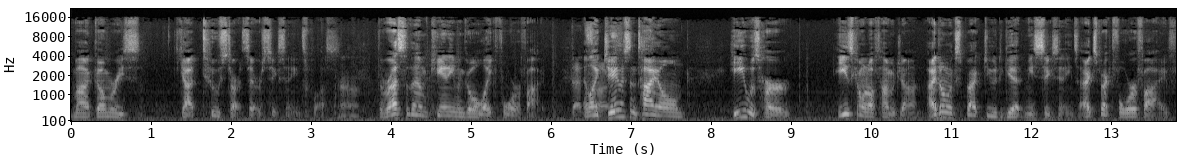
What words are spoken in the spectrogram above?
Montgomery's got two starts that were six innings plus. Uh-huh. The rest of them can't even go like four or five. That and like sucks. Jameson Taillon, he was hurt. He's coming off Tommy John. I Mm-hmm. don't expect you to get me six innings. I expect four or five,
